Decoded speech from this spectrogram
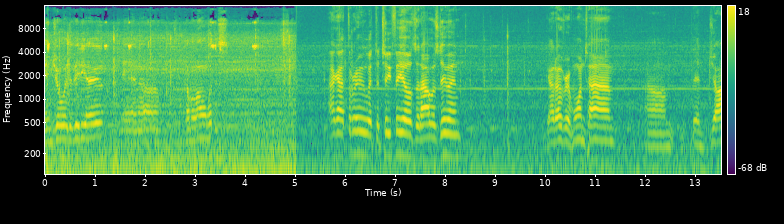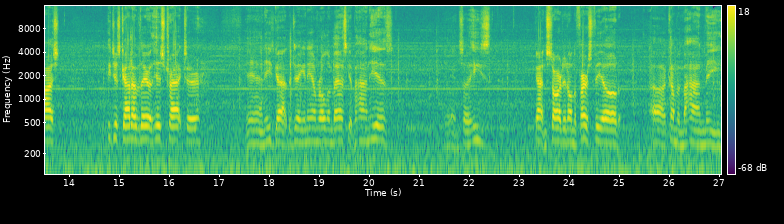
enjoy the video and uh, come along with us. I got through with the two fields that I was doing. Got over it one time. Um, then Josh, he just got over there with his tractor and he's got the J&M rolling basket behind his. And so he's gotten started on the first field uh, coming behind me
